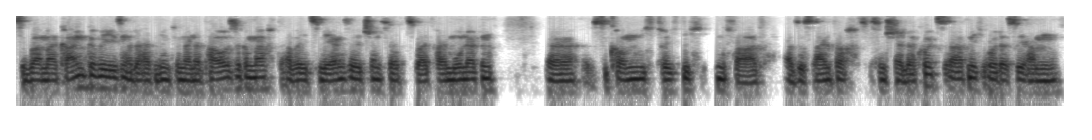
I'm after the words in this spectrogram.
sie waren mal krank gewesen oder hatten irgendwie mal eine Pause gemacht, aber jetzt merken sie jetzt schon seit zwei, drei Monaten, äh, sie kommen nicht richtig in Fahrt. Also es ist einfach, sie sind schneller kurzatmig oder sie haben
